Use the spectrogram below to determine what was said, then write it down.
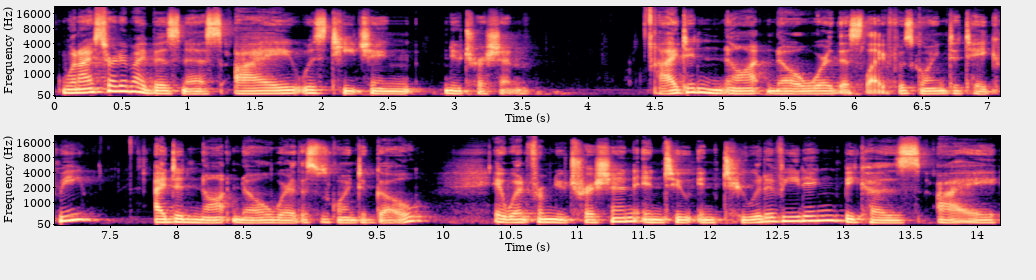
when I started my business, I was teaching nutrition. I did not know where this life was going to take me. I did not know where this was going to go. It went from nutrition into intuitive eating because I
